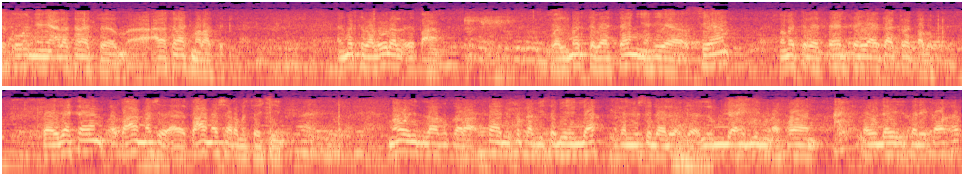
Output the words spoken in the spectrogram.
تكون يعني على ثلاث على ثلاث مراتب. المرتبة الأولى الإطعام والمرتبة الثانية هي الصيام والمرتبة الثالثة هي اعتاق رقبة. فإذا كان إطعام إطعام عشر مساكين ما وجد له فقراء. فهل ينفق في سبيل الله مثل يرسل للمجاهدين والأخوان أو لأي طريق آخر؟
